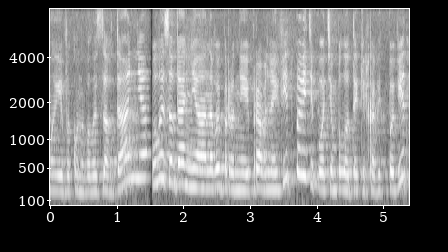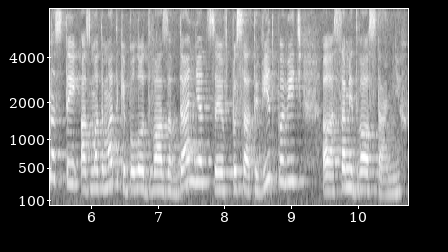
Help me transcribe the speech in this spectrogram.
Ми виконували завдання. Були завдання на вибрані правильної відповіді. Потім було декілька відповідностей. А з математики було два завдання: це вписати відповідь, самі два останніх.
